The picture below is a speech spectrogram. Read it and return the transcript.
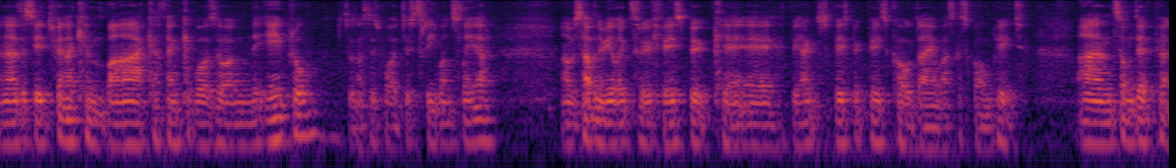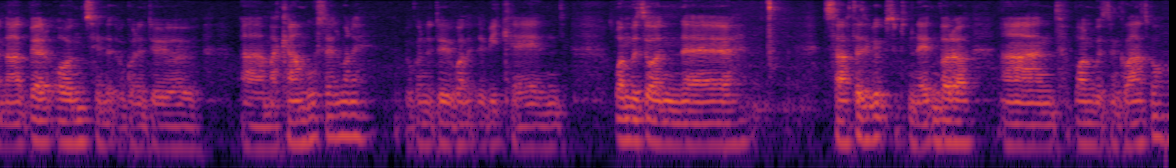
And as I said, when I came back, I think it was on the April, so this is what just three months later. I was having a wee look through Facebook, uh, the Facebook page called Ayahuasca Scotland page, and somebody put an advert on saying that they were going to do um, a Kambo ceremony. We were going to do one at the weekend. One was on uh, Saturday, which was in Edinburgh, and one was in Glasgow.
